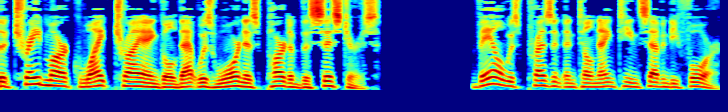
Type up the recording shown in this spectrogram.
The trademark white triangle that was worn as part of the Sisters' Veil was present until 1974.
